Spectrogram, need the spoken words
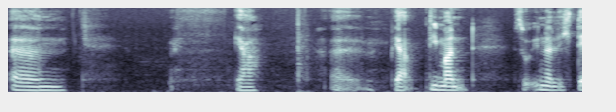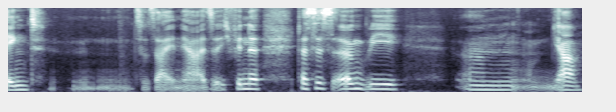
ähm, ja, äh, ja, die man so innerlich denkt mm, zu sein. Ja, also ich finde, das ist irgendwie ähm, ja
